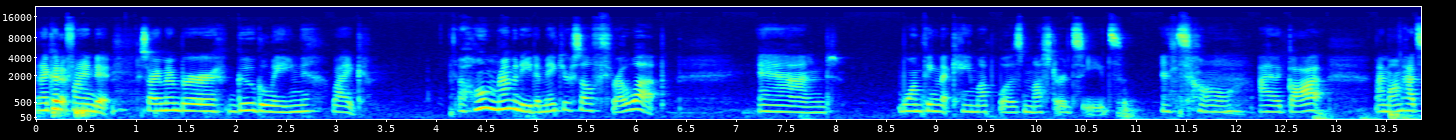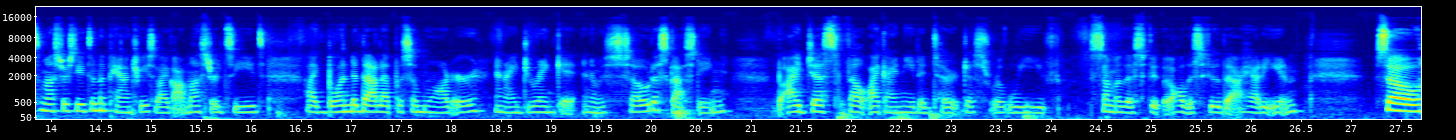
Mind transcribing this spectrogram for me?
And I couldn't find it. So I remember Googling, like, a home remedy to make yourself throw up. And one thing that came up was mustard seeds. And so I got, my mom had some mustard seeds in the pantry, so I got mustard seeds. I like blended that up with some water and I drank it. And it was so disgusting. But I just felt like I needed to just relieve some of this food, all this food that I had eaten. So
